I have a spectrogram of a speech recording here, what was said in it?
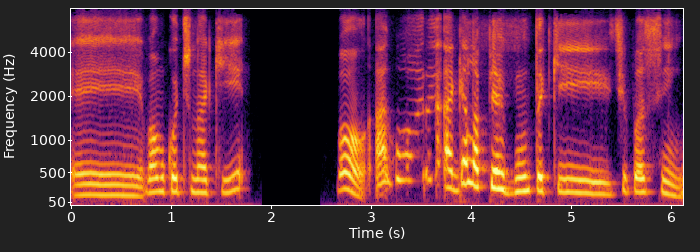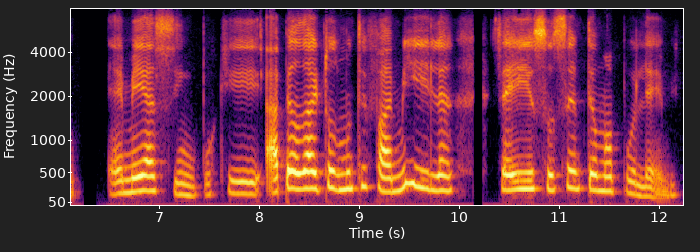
é, vamos continuar aqui. Bom, agora aquela pergunta que, tipo assim, é meio assim, porque apesar de todo mundo ter família, se é isso, sempre tem uma polêmica.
